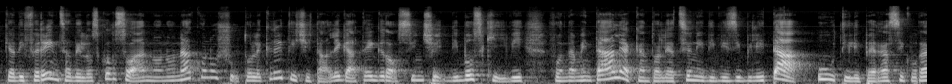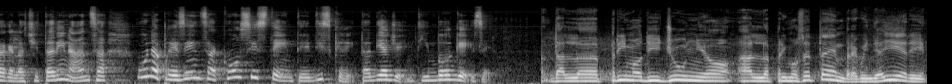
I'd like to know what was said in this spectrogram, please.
che a differenza dello scorso anno non ha conosciuto le criticità legate ai grossi incendi boschivi. Fondamentale, accanto alle azioni di visibilità utili per rassicurare la cittadinanza, una presenza presenza consistente e discreta di agenti in borghese. Dal primo di giugno al primo settembre, quindi a ieri,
